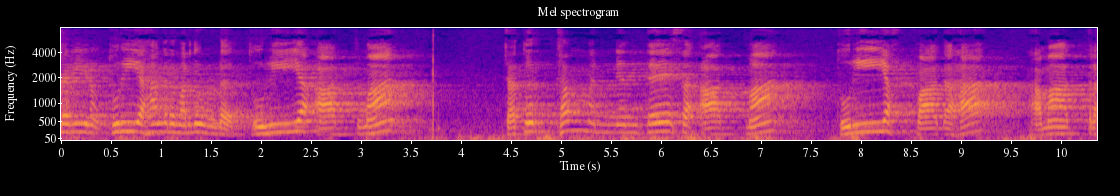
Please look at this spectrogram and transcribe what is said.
சரீரம் துரியகாங்கிற மறந்து விடக்கூடாது துரிய ஆத்மா சதுர்த்தம் மன்னியந்தே ச ஆத்மா துரிய பாத அமாத்திர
